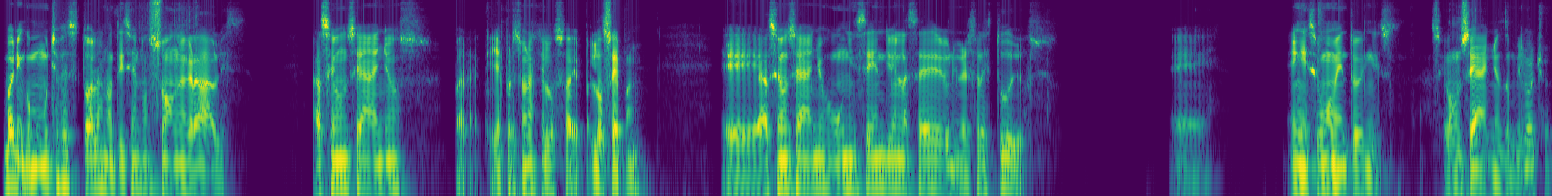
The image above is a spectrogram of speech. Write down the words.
Bueno, y como muchas veces todas las noticias no son agradables, hace 11 años, para aquellas personas que lo, lo sepan, eh, hace 11 años hubo un incendio en la sede de Universal Studios. Eh, en ese momento, en hace 11 años, 2008,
